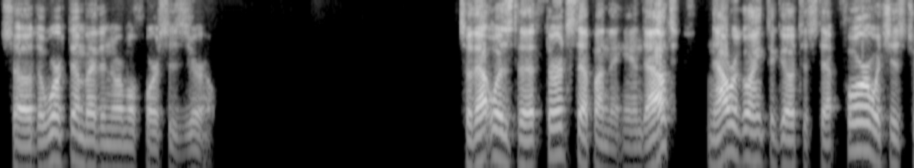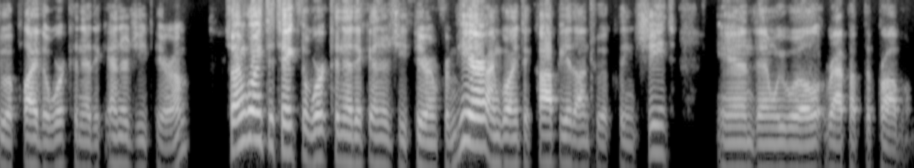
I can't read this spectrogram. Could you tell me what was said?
So the work done by the normal force is zero. So that was the third step on the handout. Now we're going to go to step four, which is to apply the work kinetic energy theorem. So I'm going to take the work kinetic energy theorem from here. I'm going to copy it onto a clean sheet, and then we will wrap up the problem.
